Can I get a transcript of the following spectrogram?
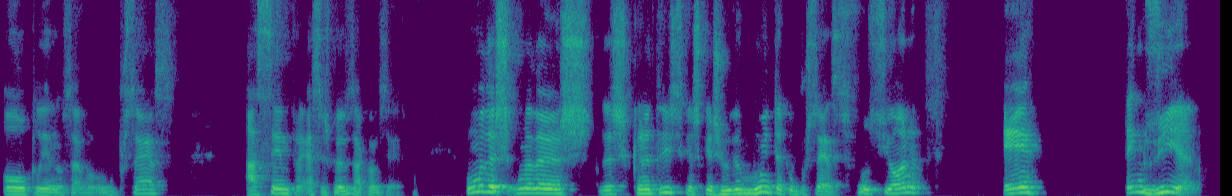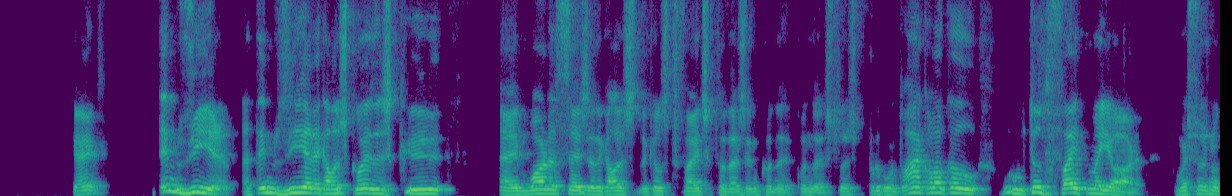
ou o cliente não segue o processo. Há sempre essas coisas a acontecer. Uma das, uma das, das características que ajuda muito a que o processo funcione é teimosia. Okay? Teimosia. A teimosia é daquelas coisas que, eh, embora seja daquelas, daqueles defeitos que toda a gente, quando, quando as pessoas perguntam, ah, qual é o, o teu defeito maior? Como as pessoas não,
